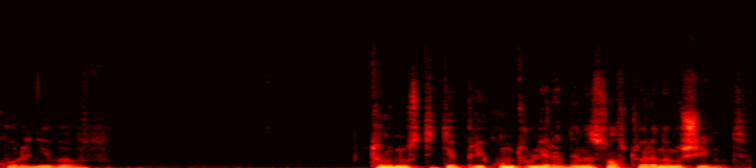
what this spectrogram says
корени в трудностите при контролиране на софтуера на машините.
